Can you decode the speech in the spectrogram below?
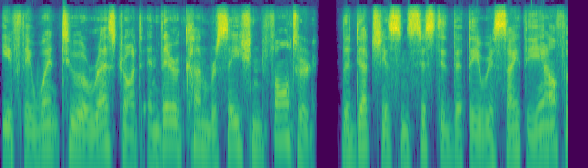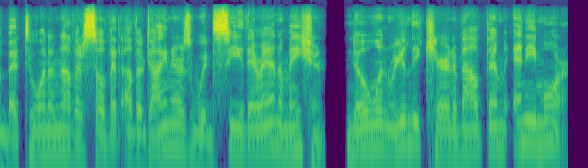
If they went to a restaurant and their conversation faltered, the Duchess insisted that they recite the alphabet to one another so that other diners would see their animation. No one really cared about them anymore.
